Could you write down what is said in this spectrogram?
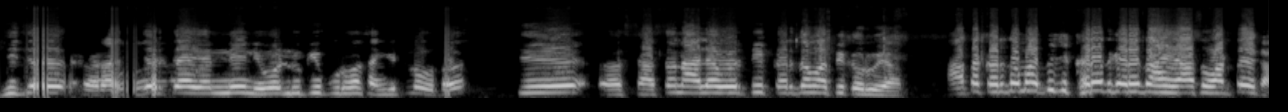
ही जे राज्याच्या यांनी निवडणुकीपूर्व सांगितलं होतं की शासन आल्यावरती कर्जमाफी करूया. आता कर्जमाफीची खरंच गरज आहे असं वाटतंय का?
